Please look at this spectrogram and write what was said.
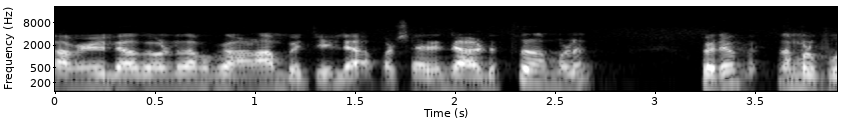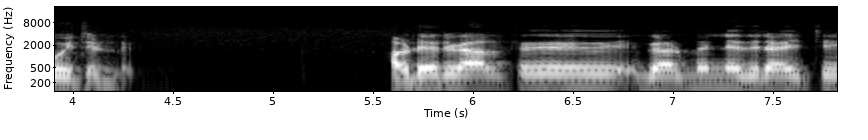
സമയമില്ലാത്തതുകൊണ്ട് നമുക്ക് കാണാൻ പറ്റിയില്ല. പക്ഷെ അതിന്റെ അടുത്ത് നമ്മൾ വരെ നമ്മൾ പോയിട്ടുണ്ട്. അവിടെ ഒരു കാലത്ത് ഗവൺമെന്റിനെതിരായിട്ട്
